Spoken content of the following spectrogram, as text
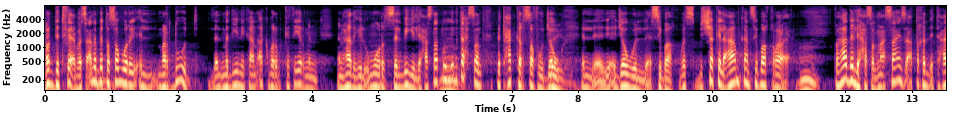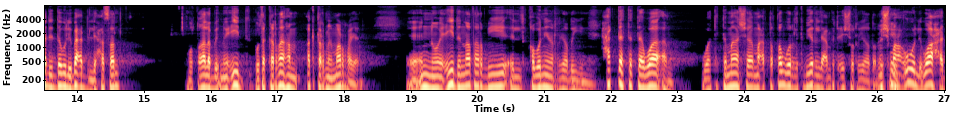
ردة فعل بس أنا بتصوري المردود للمدينة كان أكبر بكثير من من هذه الأمور السلبية اللي حصلت واللي. بتحصل بتعكر صفو جو أيوة. جو السباق بس بشكل عام كان سباق رائع. فهذا اللي حصل مع ساينز أعتقد الاتحاد الدولي بعد اللي حصل مطالب بانه يعيد وذكرناها أكثر من مرة يعني آه، إنه يعيد النظر بالقوانين الرياضية. حتى تتواءم وتتماشى مع التطور الكبير اللي عم بتعيشه الرياضة. مش أكيد. معقول واحد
